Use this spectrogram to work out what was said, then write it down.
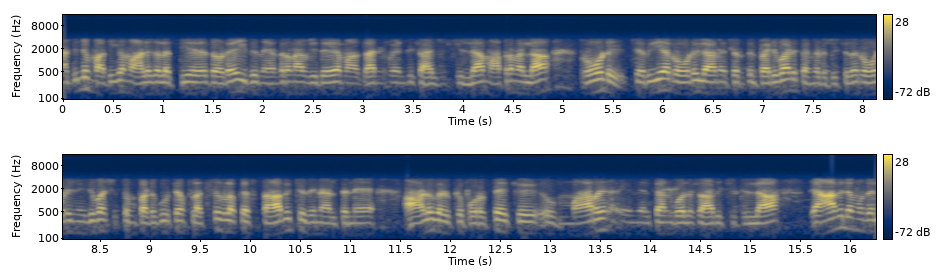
അതിലും അധികം ആളുകൾ എത്തിയതോടെ ഇത് നിയന്ത്രണ വിധേയമാക്കാൻ വേണ്ടി സാധിച്ചില്ല. മാത്രമല്ല റോഡ് ചെറിയ റോഡിലാണ് ഇത്തരത്തിൽ പരിപാടി സംഘടിപ്പിച്ചത്. റോഡിന് ഇരുവശത്തും പടുകൂറ്റം ഫ്ലക്സുകളൊക്കെ സ്ഥാപിച്ചതിനാൽ തന്നെ ആളുകൾക്ക് പുറത്തേക്ക് മാറി നിൽക്കാൻ പോലും സാധിച്ചിട്ടില്ല. രാവിലെ മുതൽ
